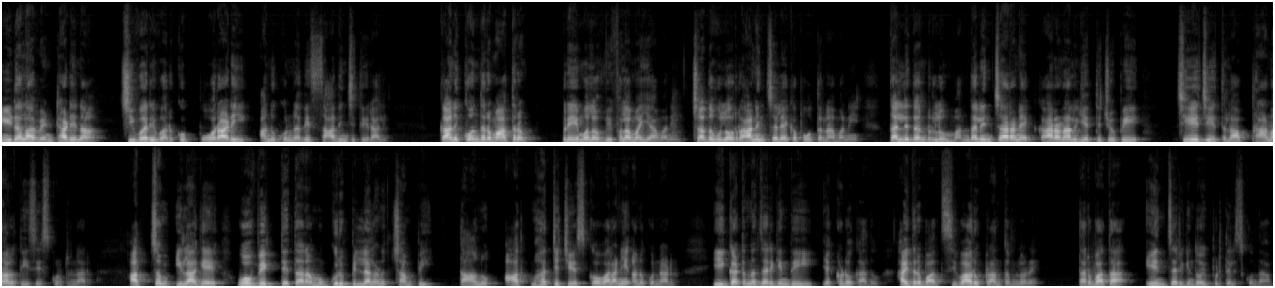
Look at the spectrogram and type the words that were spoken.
నీడలా వెంటాడినా చివరి వరకు పోరాడి అనుకున్నది సాధించి తీరాలి. కానీ కొందరు మాత్రం ప్రేమలో విఫలమయ్యామని చదువులో రాణించలేకపోతున్నామని తల్లిదండ్రులు మందలించారనే కారణాలు ఎత్తిచూపి చేజేతులా ప్రాణాలు తీసేసుకుంటున్నారు. అచ్చం ఇలాగే ఓ వ్యక్తి తన ముగ్గురు పిల్లలను చంపి తాను ఆత్మహత్య చేసుకోవాలని అనుకున్నాడు. ఈ ఘటన జరిగింది ఎక్కడో కాదు హైదరాబాద్ శివారు ప్రాంతంలోనే. తర్వాత ఏం జరిగిందో ఇప్పుడు తెలుసుకుందాం.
